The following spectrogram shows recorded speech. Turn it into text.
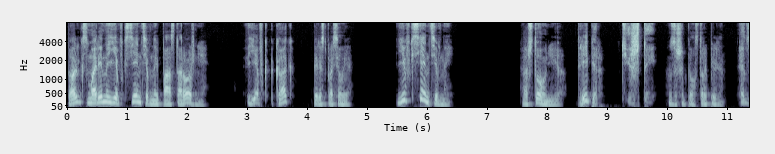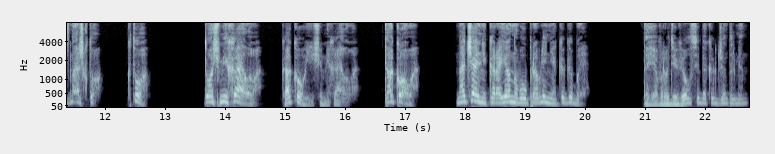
Только с Мариной Евксентьевной поосторожнее. Евк как? Переспросил я. Евксентьевной. А что у нее? Трипер? Тише ты, зашипел Стропилин. Это знаешь кто? Кто? Дочь Михайлова. Какого еще Михайлова? Такого. Начальника районного управления КГБ. Да я вроде вел себя как джентльмен.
